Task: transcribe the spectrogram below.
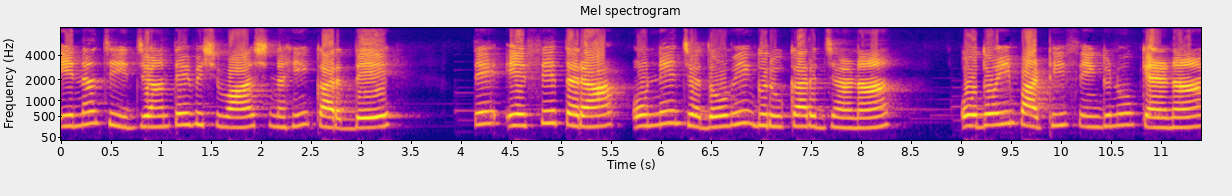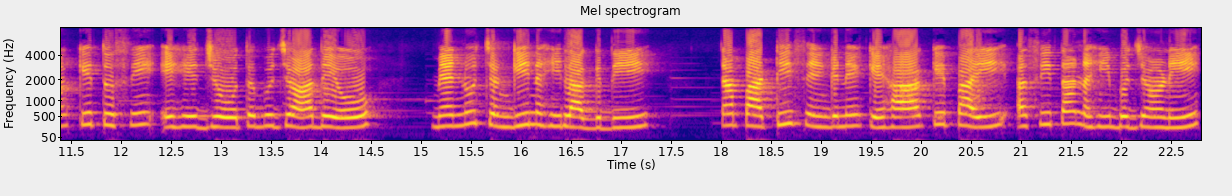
ਇਹਨਾਂ ਚੀਜ਼ਾਂ ਤੇ ਵਿਸ਼ਵਾਸ ਨਹੀਂ ਕਰਦੇ। ਤੇ ਇਸੇ ਤਰ੍ਹਾਂ ਉਹਨੇ ਜਦੋਂ ਵੀ ਗੁਰੂ ਘਰ ਜਾਣਾ, ਉਦੋਂ ਹੀ ਪਾਠੀ ਸਿੰਘ ਨੂੰ ਕਹਿਣਾ ਕਿ ਤੁਸੀਂ ਇਹ ਜੋਤ ਬੁਝਾ ਦਿਓ, ਮੈਨੂੰ ਚੰਗੀ ਨਹੀਂ ਲੱਗਦੀ। ਤਾਂ ਪਾਠੀ ਸਿੰਘ ਨੇ ਕਿਹਾ ਕਿ ਭਾਈ, ਅਸੀਂ ਤਾਂ ਨਹੀਂ ਬੁਝਾਉਣੀ।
